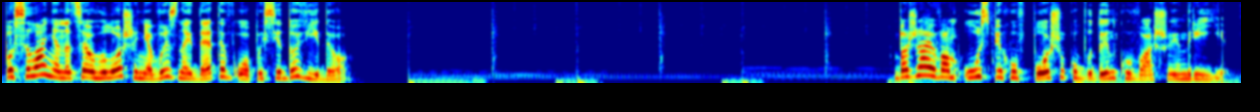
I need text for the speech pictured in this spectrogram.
Посилання на це оголошення ви знайдете в описі до відео. Бажаю вам успіху в пошуку будинку вашої мрії.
